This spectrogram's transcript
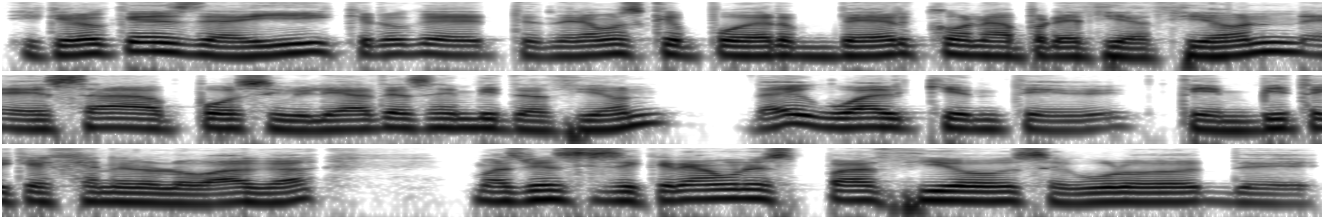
Y creo que desde ahí creo que tendríamos que poder ver con apreciación esa posibilidad, esa invitación. Da igual quién te, te invite, qué género lo haga. Más bien si se crea un espacio seguro de,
